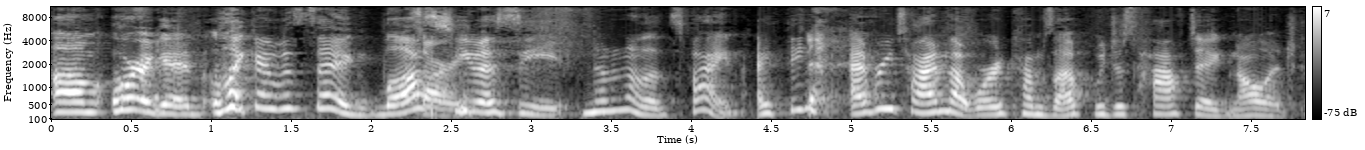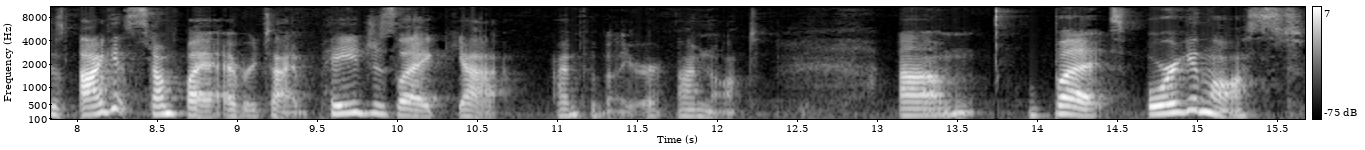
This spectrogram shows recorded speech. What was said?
um, Oregon, like I was saying, lost Sorry. USC. No, no, no, that's fine. I think every time that word comes up, we just have to acknowledge because I get stumped by it every time. Paige is like, yeah, I'm familiar. I'm not. Um, but Oregon lost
